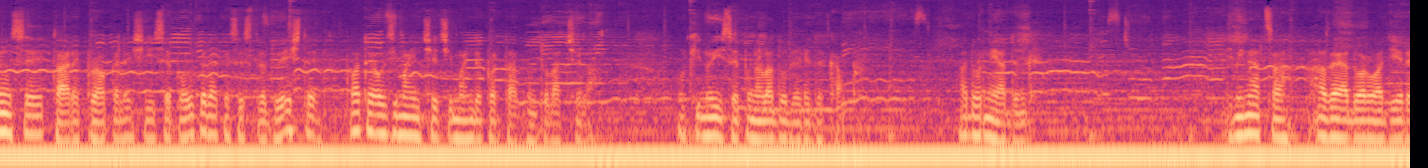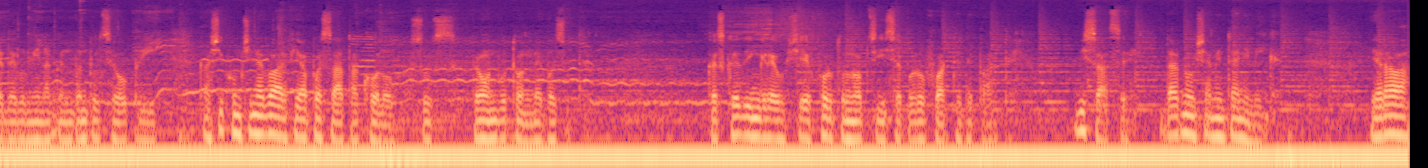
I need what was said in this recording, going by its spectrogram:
Strânse tare proapele și se păru că dacă se străduiește, poate auzi mai încet și mai îndepărtat vântul acela. O chinuise până la durere de cap. Adormi adânc. Dimineața avea doar o adiere de lumină când vântul se opri, ca și cum cineva ar fi apăsat acolo, sus, pe un buton nevăzut. Căscă din greu și efortul nopții se păru foarte departe. Visase, dar nu își amintea nimic. Era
